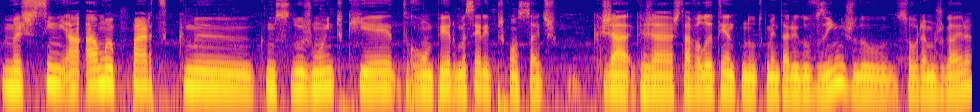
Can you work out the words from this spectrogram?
mas sim, há, há, uma parte que me, que me seduz muito que é de romper uma série de preconceitos que já, que já estava latente no documentário do Vizinhos, do, sobre a Mosgueira.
